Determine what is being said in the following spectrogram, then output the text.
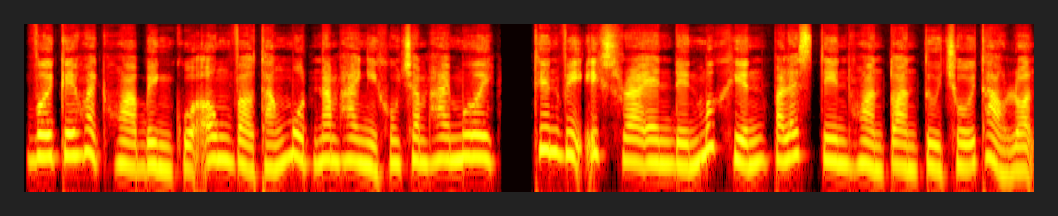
với kế hoạch hòa bình của ông vào tháng 1 năm 2020, thiên vị Israel đến mức khiến Palestine hoàn toàn từ chối thảo luận.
